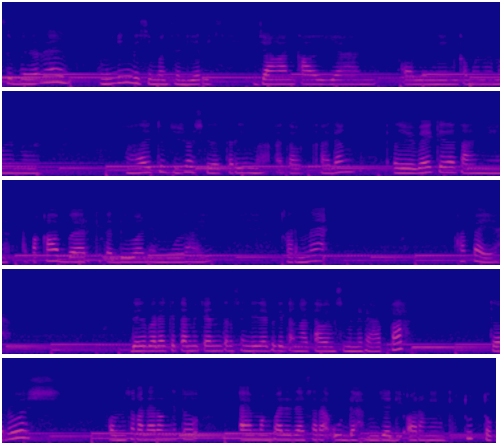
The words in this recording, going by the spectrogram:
Sebenarnya mending disimpan sendiri sih. Jangan kalian omongin ke mana-mana malah itu justru harus kita terima. Atau kadang lebih baik kita tanya apa kabar? Kita duluan yang mulai. Karena apa ya daripada kita mikirin tersendiri tapi kita nggak tahu yang sebenarnya apa terus kalau misalkan orang itu emang pada dasarnya udah menjadi orang yang tertutup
